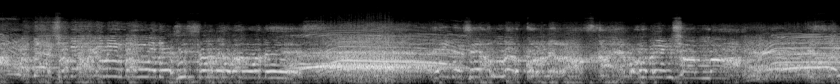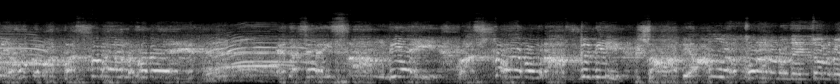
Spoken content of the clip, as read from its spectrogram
বাংলাদেশ হবে আগামীর বাংলাদেশ, ইসলামের বাংলাদেশ। এই দেশে আল্লাহর কোরআনের কায়েম হবে ইনশাআল্লাহ। ইসলামী হুকুমত বাস্তবায়ন হবে। এদেশে ইসলাম দিয়েই রাষ্ট্র এবং রাজনীতি সবই আল্লাহর কোরআন অনুযায়ী চলবে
